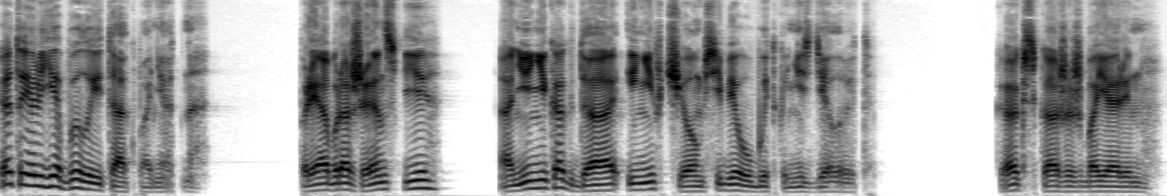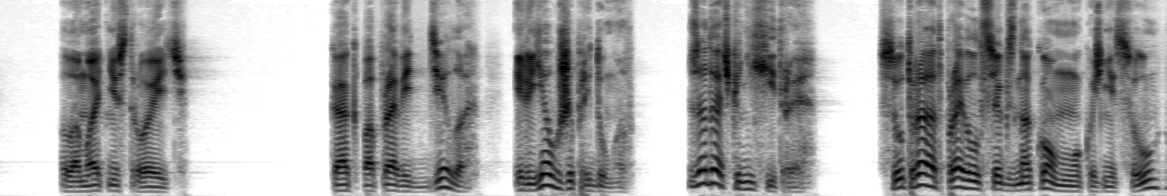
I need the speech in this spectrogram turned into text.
это Илье было и так понятно. Преображенские, они никогда и ни в чем себе убытка не сделают. «Как скажешь, боярин. Ломать не строить». Как поправить дело, Илья уже придумал. Задачка нехитрая. С утра отправился к знакомому кузнецу,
